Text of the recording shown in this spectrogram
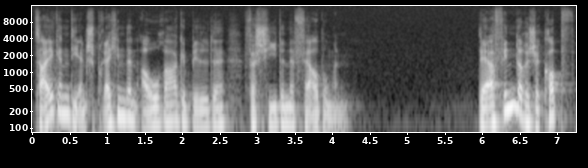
zeigen die entsprechenden Aura-Gebilde verschiedene Färbungen. Der erfinderische Kopf,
